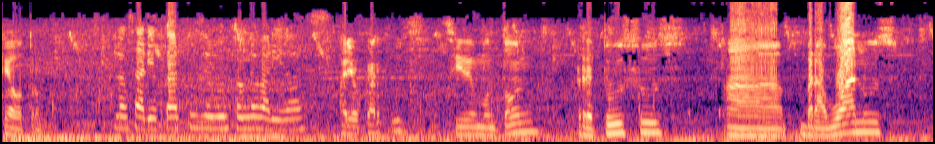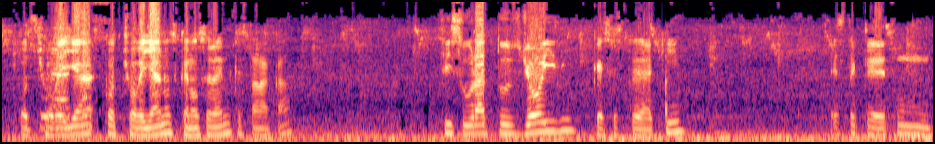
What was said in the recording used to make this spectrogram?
¿Qué otro? Los ariocarpus de un montón de variedades. Ariocarpus, sí, de un montón. Retusus, ah, Bravuanus. Cochovellanos que no se ven, que están acá. Fisuratus joidi, que es este de aquí. Este que es un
